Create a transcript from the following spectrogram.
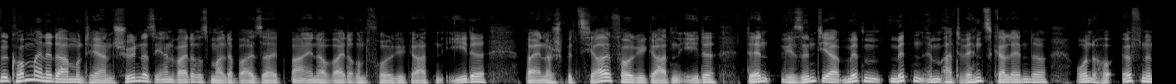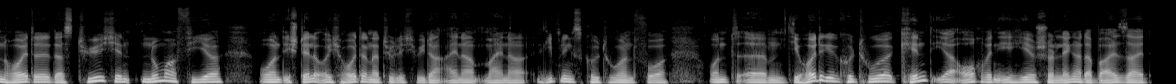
willkommen, meine Damen und Herren. Schön, dass ihr ein weiteres Mal dabei seid bei einer weiteren Folge Garten Ede, bei einer Spezialfolge Garten Ede, denn wir sind ja mitten, im Adventskalender und öffnen heute das Türchen Nummer 4 und ich stelle euch heute natürlich wieder einer meiner Lieblingskulturen vor. Und ähm, die heutige Kultur kennt ihr auch, wenn ihr hier schon länger dabei seid,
